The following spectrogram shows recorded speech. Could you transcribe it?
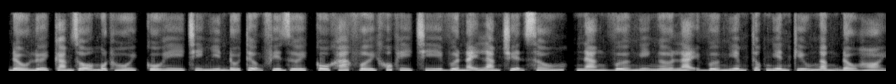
Đầu lưỡi cám dỗ một hồi, cố Hi Chi nhìn đối tượng phía dưới, cô khác với Khúc Hi Chi vừa nãy làm chuyện xấu, nàng vừa nghi ngờ lại vừa nghiêm túc nghiên cứu ngẩng đầu hỏi.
